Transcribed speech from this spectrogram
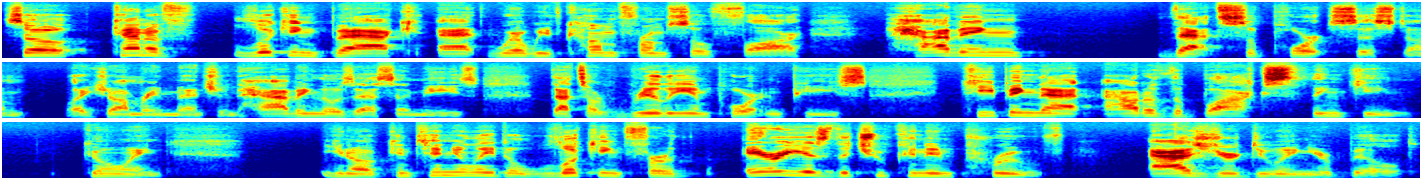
So kind of looking back at where we've come from so far, having that support system, like Jean-Marie mentioned, having those SMEs, that's a really important piece keeping that out of the box thinking going. You know continually to looking for areas that you can improve as you're doing your build.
